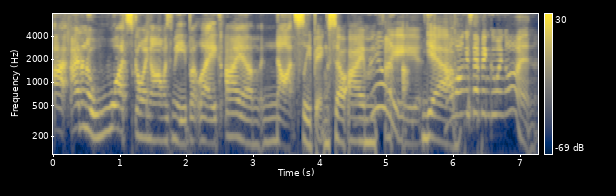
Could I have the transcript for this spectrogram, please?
I, I don't know what's going on with me but like i am not sleeping so i'm Really? I- I- yeah How long has that been going on?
